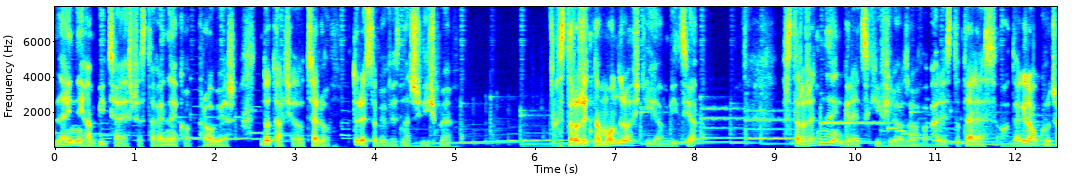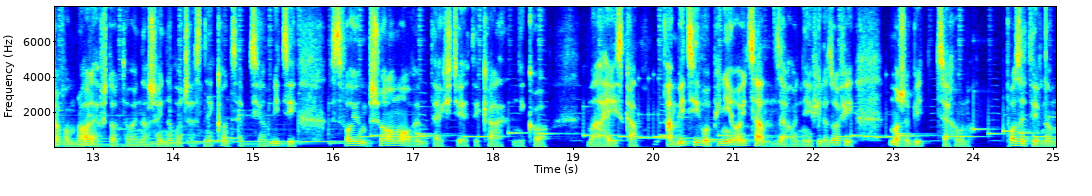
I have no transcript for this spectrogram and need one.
Dla innych ambicja jest przedstawiana jako probierz dotarcia do celu, który sobie wyznaczyliśmy. Starożytna mądrość i ambicja Starożytny grecki filozof Arystoteles odegrał kluczową rolę w kształtowaniu naszej nowoczesnej koncepcji ambicji w swoim przełomowym tekście Etyka Nikomachejska. Ambicji w opinii ojca zachodniej filozofii może być cechą pozytywną,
